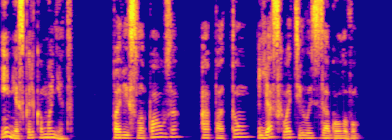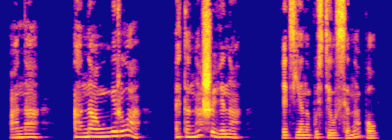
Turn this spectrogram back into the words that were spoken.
и несколько монет. Повисла пауза, а потом я схватилась за голову. «Она... она умерла! Это наша вина!» Этьен опустился на пол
